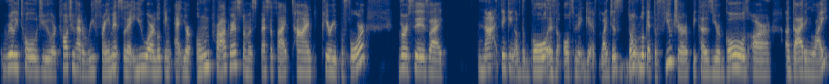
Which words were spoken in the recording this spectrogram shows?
really told you or taught you how to reframe it so that you are looking at your own progress from a specified time period before versus like not thinking of the goal as the ultimate gift. Like just don't look at the future because your goals are a guiding light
